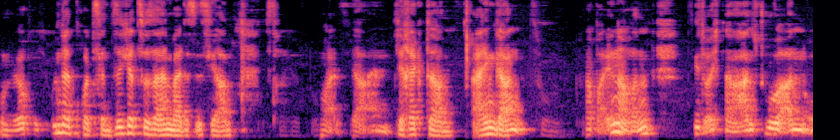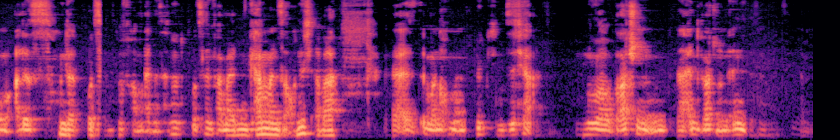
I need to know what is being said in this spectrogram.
um wirklich 100% sicher zu sein, weil das ist ja, das ist ja ein direkter Eingang zum Körperinneren. Zieht euch da Handschuhe an, um alles 100% zu vermeiden. Das 100% vermeiden kann man es auch nicht, aber äh, es ist immer noch mal ein Stückchen sicher. Nur waschen und äh, Hände und Hände desinfizieren.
